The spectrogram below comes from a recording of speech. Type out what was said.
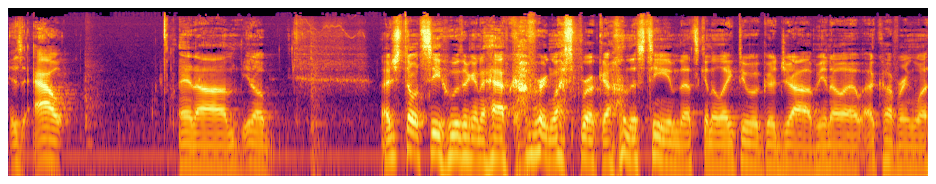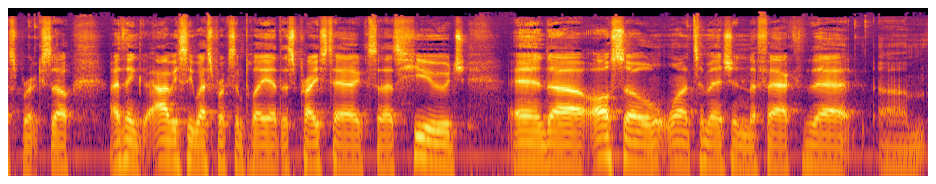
is out. And, um, you know, I just don't see who they're going to have covering Westbrook on this team that's going to like do a good job, you know, at, at, covering Westbrook. So I think obviously Westbrook's in play at this price tag, so that's huge. And uh, also want to mention the fact that um,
